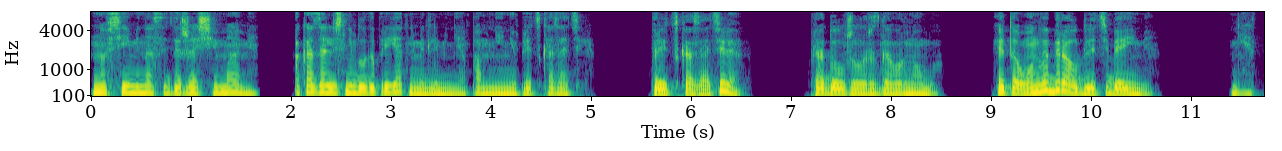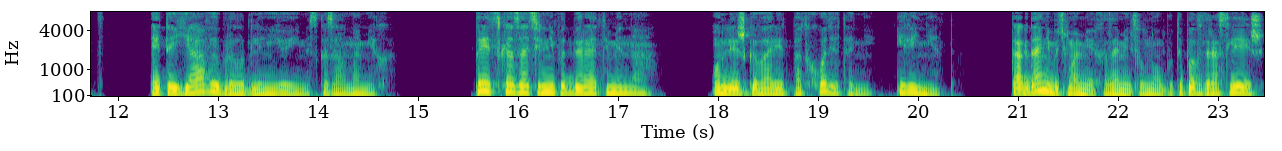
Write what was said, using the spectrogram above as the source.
Но все имена, содержащие маме, оказались неблагоприятными для меня, по мнению предсказателя. Предсказателя? продолжил разговор Нобу. Это он выбирал для тебя имя? Нет. Это я выбрала для нее имя, сказала Мамеха. Предсказатель не подбирает имена. Он лишь говорит, подходят они или нет. Когда-нибудь, Мамеха, заметил Нобу, ты повзрослеешь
